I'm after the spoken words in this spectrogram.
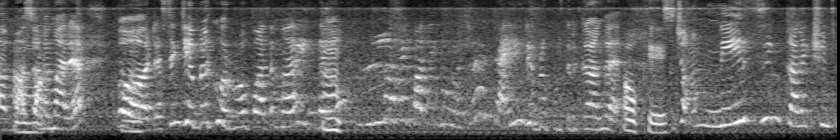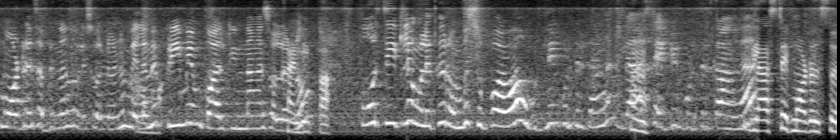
ஆமா சொன்ன மாதிரி இப்போ ட்ரெஸ்ஸிங் டேபிளுக்கு ஒரு ரோ பார்த்த மாதிரி இந்த ஃபுல்லாவே பாத்தீங்கன்னா உங்களுக்கு டைனிங் டேபிள் கொடுத்துருக்காங்க. ஓகே அமேசிங் கலெக்ஷன்ஸ் மாடல்ஸ் அப்படின்னு தான் சொல்லி சொல்லணும். எல்லாமே ப்ரீமியம் குவாலிட்டின்னு தாங்க சொல்லணும். ஃபோர் சீட்ல உங்களுக்கு ரொம்ப சூப்பரா உட்லயும் கொடுத்துருக்காங்க. கிளாஸ் டைப்லயும் கொடுத்துருக்காங்க. கிளாஸ் டைப் மாடல்ஸும்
